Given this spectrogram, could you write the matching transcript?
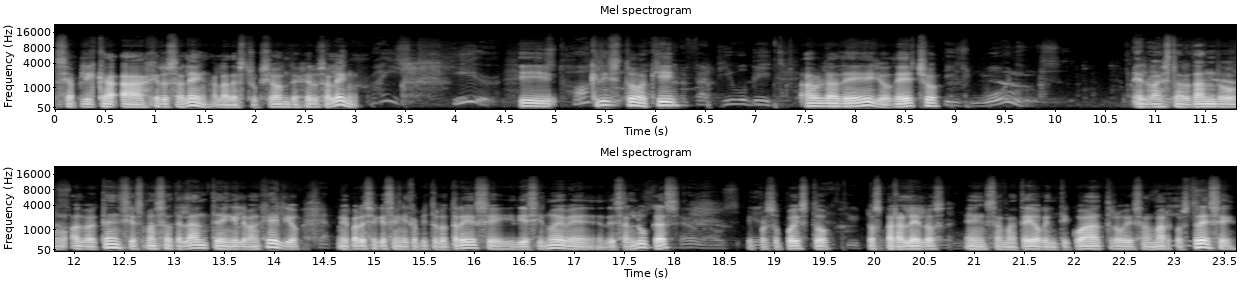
se aplica a Jerusalén, a la destrucción de Jerusalén. Y Cristo aquí habla de ello. De hecho, Él va a estar dando advertencias más adelante en el Evangelio. Me parece que es en el capítulo 13 y 19 de San Lucas. Y por supuesto, los paralelos en San Mateo 24 y San Marcos 13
